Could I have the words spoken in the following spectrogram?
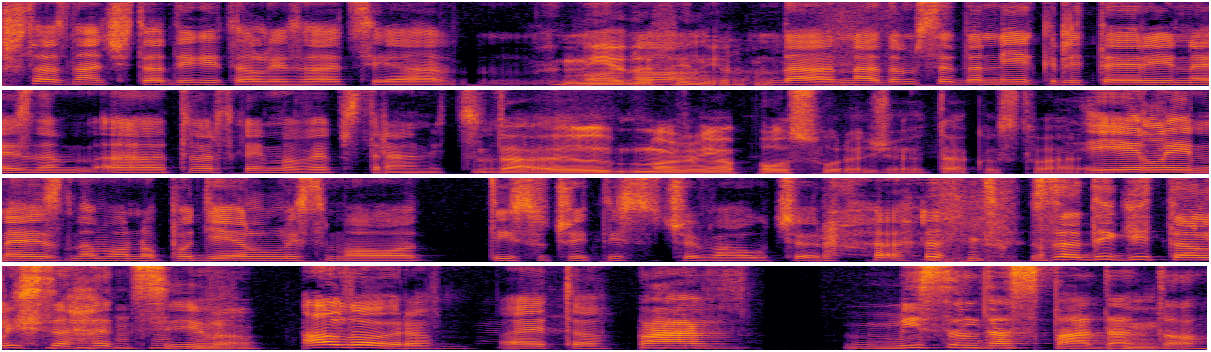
Šta znači ta digitalizacija? Nije Ono, definirano. Da, nadam se da nije kriterij, ne znam, e, tvrtka ima web stranicu. Da, ili možda ima POS uređaj i takve stvari. Ili ne znam, ono, podijelili smo tisuće i tisuće vouchera za digitalizaciju. Da. Ali dobro, eto, Pa mislim da spada Mm. to.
